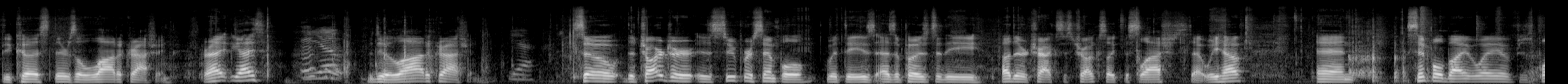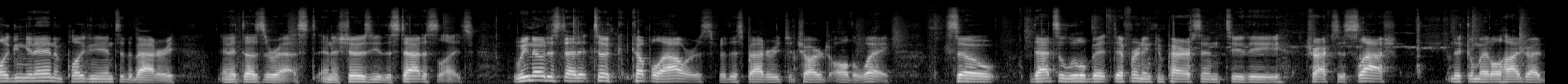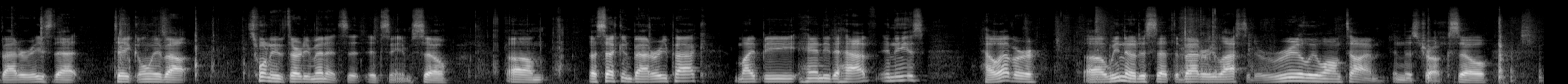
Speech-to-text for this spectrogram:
because there's a lot of crashing. Right, you guys? Yep. Do a lot of crashing. So the Charger is super simple with these as opposed to the other Traxxas trucks like the Slash that we have. And simple by way of just plugging it in and plugging it into the battery and it does the rest. And it shows you the status lights. We noticed that it took a couple hours for this battery to charge all the way. So that's a little bit different in comparison to the Traxxas Slash nickel metal hydride batteries that take only about 20 to 30 minutes it, it seems. So um, a second battery pack might be handy to have in these. However, uh, we noticed that the battery lasted a really long time in this truck. So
